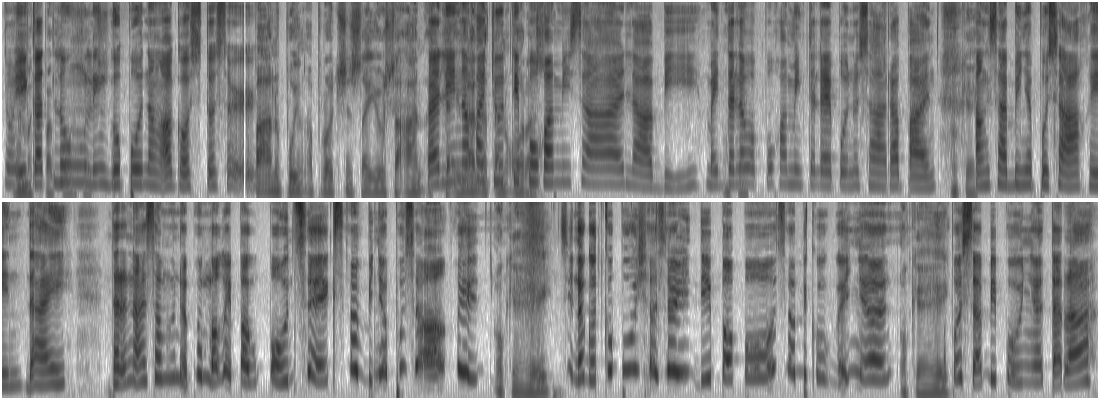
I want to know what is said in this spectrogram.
Noong na ikatlong linggo po ng Agosto, sir. Paano po yung approach niya sa iyo? Saan at Bali, naka-duty po kami sa lobby. May dalawa po kaming telepono sa harapan. Okay. Ang sabi niya po sa akin, Day, naranasan mo na ba makipag-phone sex? Sabi niya po sa akin. Okay. Sinagot ko po siya, sir, hindi pa po. Sabi ko ganyan. Okay. Tapos sabi po niya, tara,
